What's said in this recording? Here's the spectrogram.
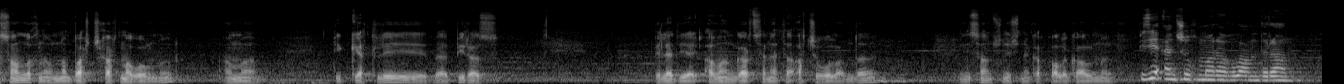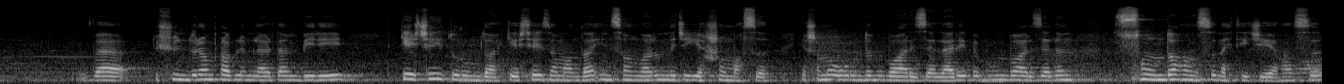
asanlıqla ondan baş çıxartmaq olmur, amma diqqətli və biraz belə deyək, avangard sənətə açıq olanda insan üçün heç nə qapalı qalmır. Bizi ən çox maraqlandıran və düşündürən problemlərdən biri gerçək durumda, gerçək zamanda insanların necə yaşaması, yaşama uğrunda mübarizələri və bu mübarizədən sonda hansı nəticəyə, hansı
